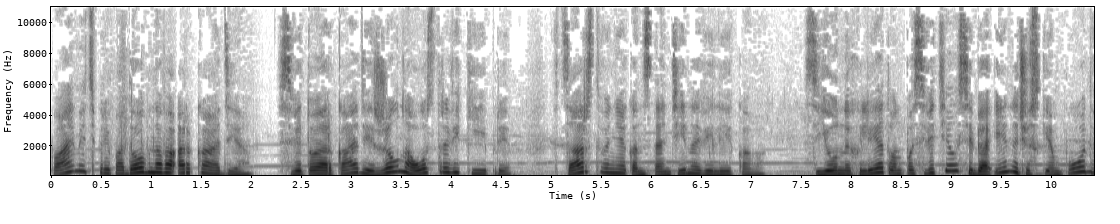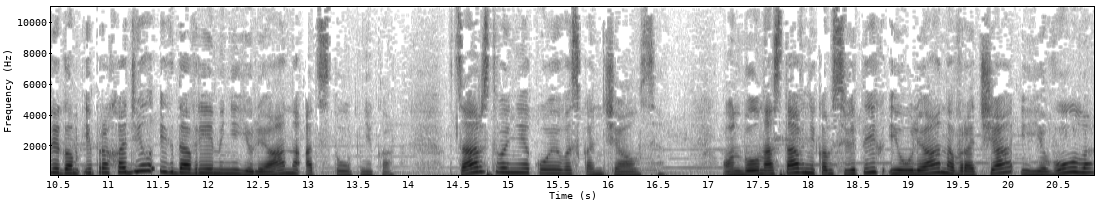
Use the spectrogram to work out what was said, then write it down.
Память преподобного Аркадия. Святой Аркадий жил на острове Кипре, в царствовании Константина Великого. С юных лет он посвятил себя иноческим подвигам и проходил их до времени Юлиана Отступника, в царствование коего скончался. Он был наставником святых Иулиана, врача и Евула,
